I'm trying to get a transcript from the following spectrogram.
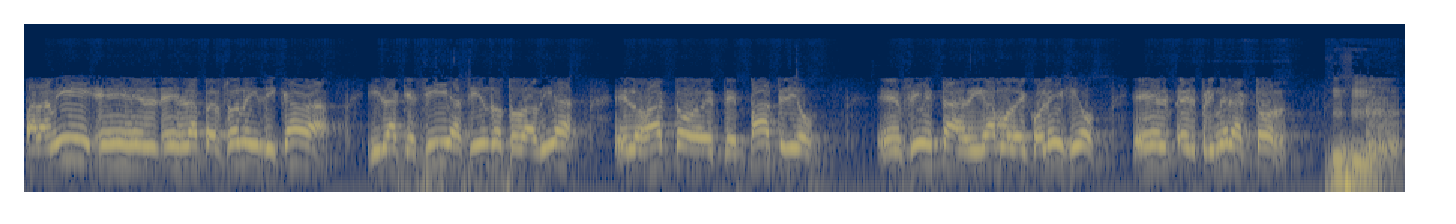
para mí es, es la persona indicada y la que sigue haciendo todavía en los actos este, patrios, en fiestas, digamos, de colegio, es el, primer actor.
